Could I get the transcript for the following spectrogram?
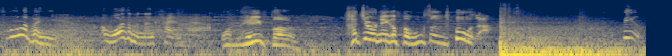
疯了吧你？我怎么能看见他呀？我没疯，他就是那个粉红色的兔子。有病！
